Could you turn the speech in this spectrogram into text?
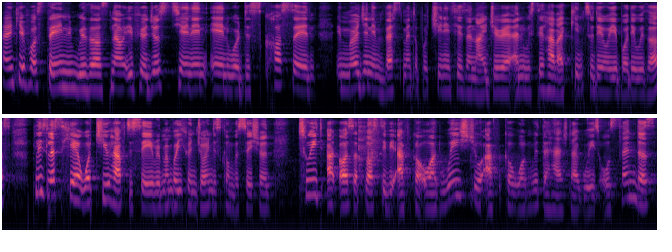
Thank you for staying with us. Now, if you're just tuning in, we're discussing emerging investment opportunities in Nigeria, and we still have Akintunde Oyebode with us. Please let's hear what you have to say. Remember, you can join this conversation. Tweet at us at Plus TV Africa or at Show Africa One with the hashtag Ways, or send us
